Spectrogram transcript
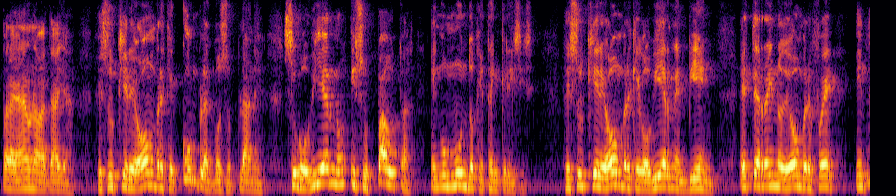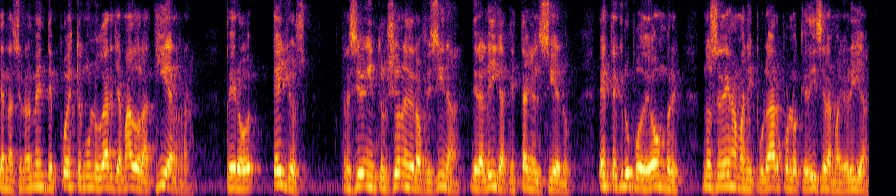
para ganar una batalla. Jesús quiere hombres que cumplan con sus planes, su gobierno y sus pautas en un mundo que está en crisis. Jesús quiere hombres que gobiernen bien. Este reino de hombres fue internacionalmente puesto en un lugar llamado la tierra, pero ellos reciben instrucciones de la oficina de la liga que está en el cielo. Este grupo de hombres no se deja manipular por lo que dice la mayoría,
